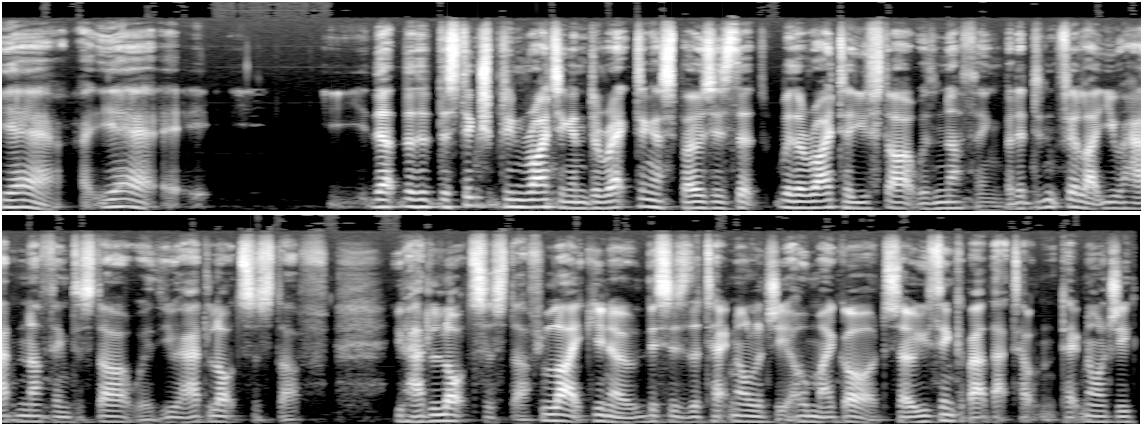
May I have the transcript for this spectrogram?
yeah, uh, yeah. it- the, the, the distinction between writing and directing, I suppose, is that with a writer you start with nothing, but it didn't feel like you had nothing to start with. You had lots of stuff. You had lots of stuff, like you know, this is the technology. Oh my God! So you think about that te- technology.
